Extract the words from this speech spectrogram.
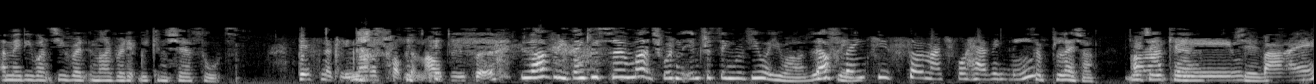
And maybe once you've read it and I've read it, we can share thoughts. Definitely, not a problem. I'll do so. Lovely. Thank you so much. What an interesting reviewer you are. Lovely. Thank you so much for having me. It's a pleasure. You All take right, care. Cheers. Bye.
